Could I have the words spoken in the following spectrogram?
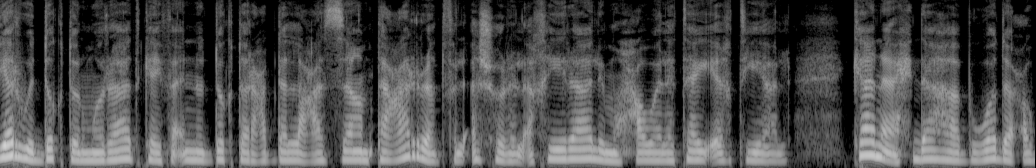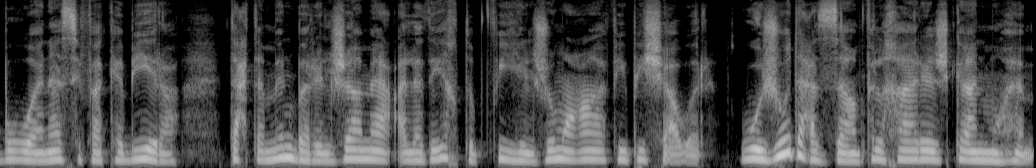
يروي الدكتور مراد كيف أن الدكتور عبد الله عزام تعرض في الأشهر الأخيرة لمحاولتي اغتيال. كان إحداها بوضع عبوة ناسفة كبيرة تحت منبر الجامع الذي يخطب فيه الجمعة في بيشاور. وجود عزام في الخارج كان مهم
